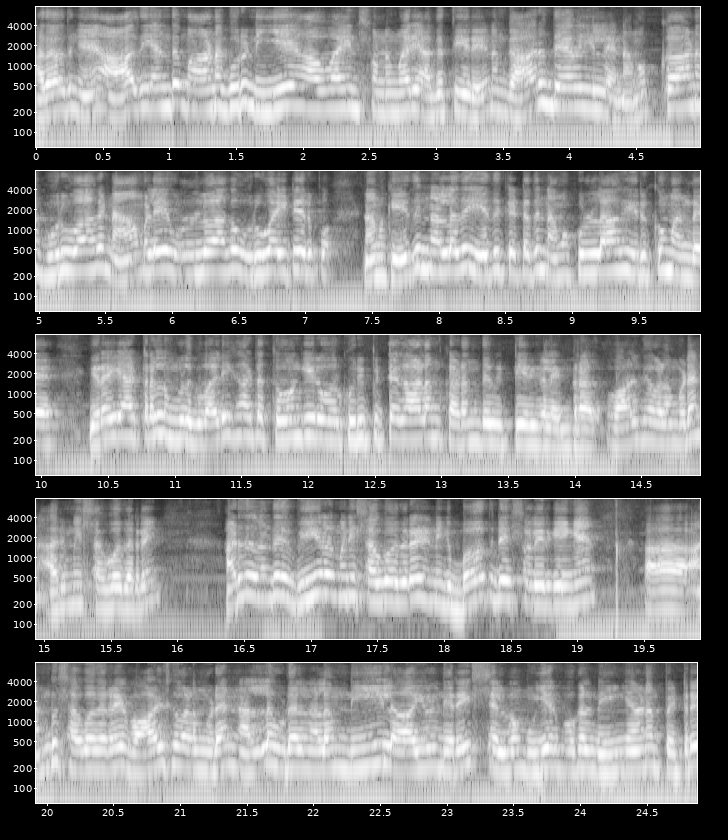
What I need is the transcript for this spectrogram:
அதாவதுங்க ஆதி அந்த மானகுரு நீயே ஆவாயின்னு சொன்ன மாதிரி அகத்தியரே நமக்கு யாரும் தேவையில்லை. நமக்கான குருவாக நாமளே உள்ளாக உருவாயிட்டே இருப்போம். நமக்கு எது நல்லது எது கெட்டது நமக்குள்ளாக இருக்கும் அந்த இரையாற்றல் உங்களுக்கு வழிகாட்ட துவங்கிற ஒரு குறிப்பிட்ட காலம் கடந்து விட்டீர்கள் என்றால். வாழ்க வளமுடன் அருமை சகோதரரை. அடுத்து வந்து வீரமணி சகோதரர் இன்னைக்கு பர்த்டே சொல்லியிருக்கீங்க. அன்பு சகோதரரை வாழ்க வளமுடன் நல்ல உடல் நலம் நீல் ஆயுள் நிறை செல்வம் உயர் புகழ் மெய்ஞானம் பெற்று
